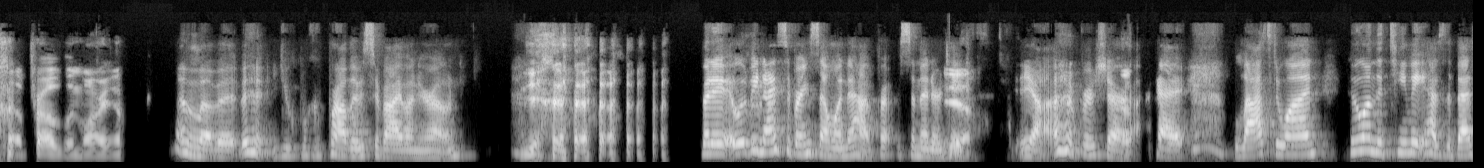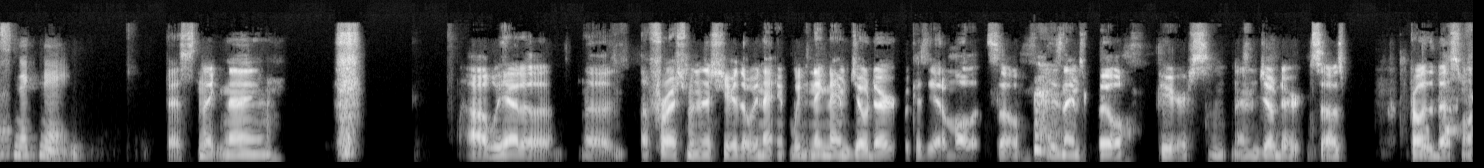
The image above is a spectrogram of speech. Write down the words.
probably Mario. I love it. You could probably survive on your own. Yeah. But it, it, would be nice to bring someone to have some entertainment. Yeah, yeah for sure. Yeah. Okay. Last one. Who on the teammate has the best nickname? Best nickname. Uh, we had a, a, a freshman this year that we named we nicknamed Joe Dirt because he had a mullet. So his name's Bill. Pierce and Joe Dirt. So it's probably the best one.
